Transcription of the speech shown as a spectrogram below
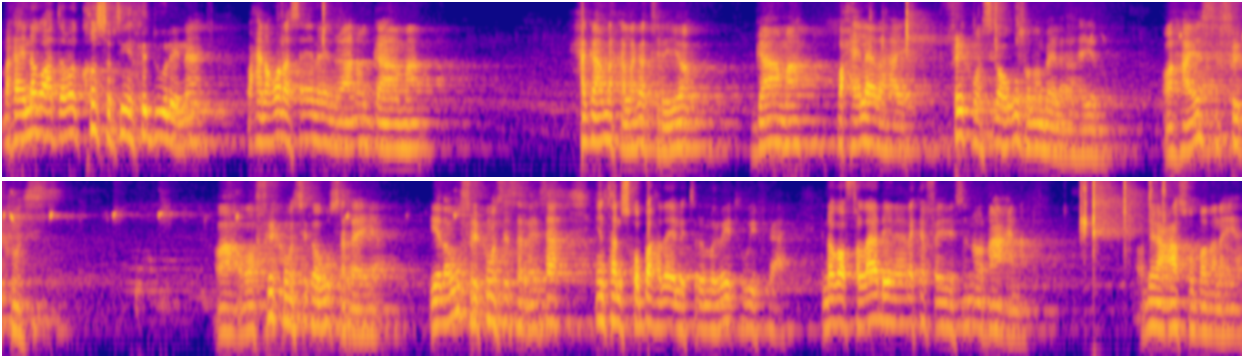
marka innagoo haddaba conceptinga ka duulaynaa waxay noqonaysaa inaynu idhaahno gama xaggaa marka laga tiriyo gama waxay leedahay frequencyga ugu badan bay leedahay iyadu. Waa highest frequency. Waa frequencyga ugu sarreeya. Iyada ugu frequency sarreysa intan isku bahda electromagnetic wave-ka ah ka faa'iidaysanoo raacayna. Oo dhinacaas badanaya.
